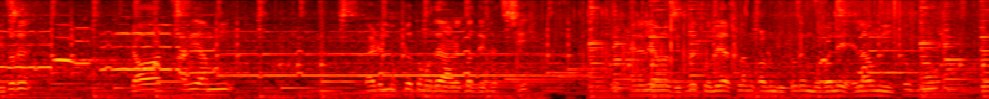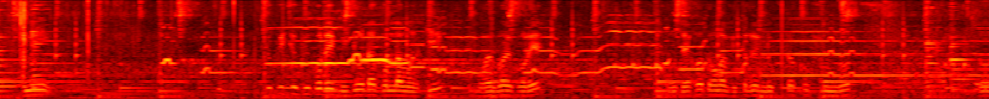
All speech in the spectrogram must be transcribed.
ভিতরে যাওয়ার আগে আমি গাড়ির লুকটা তোমাদের আরেকবার দেখাচ্ছি। ফাইনালি আমরা ভিতরে চলে আসলাম, কারণ ভিতরে মোবাইলে এলাও নেই। তবুও আমি চুপি চুপি করে ভিডিওটা করলাম আর কি, ভয় ভয় করে। দেখো তোমরা ভিতরের লুকটা খুব সুন্দর। তো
